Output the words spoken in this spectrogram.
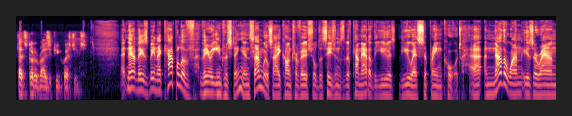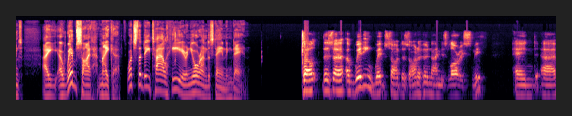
that's got to raise a few questions. Now, there's been a couple of very interesting and some will say controversial decisions that have come out of the US, the US Supreme Court. Uh, another one is around a, a website maker. What's the detail here in your understanding, Dan? Well, there's a, a wedding website designer. Her name is Lorie Smith, and uh,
